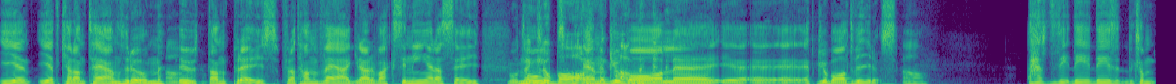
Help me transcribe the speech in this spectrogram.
i, en, i ett karantänsrum ja. utan pröjs för att han vägrar vaccinera sig mot, mot en global, en global eh, eh, eh, ett globalt virus. Ja. Alltså, det, det, det, är liksom,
